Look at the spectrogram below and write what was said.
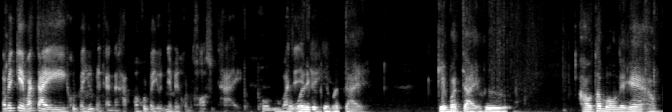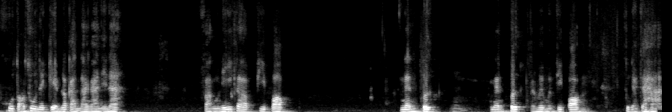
ก็เป็นเกมวัดใจคุณประยุทธ์เหมือนกันนะครับ เพราะคุณประยุทธ์เนี่ยเป็นคนขอสุดท้าย ผมผมว่านี่คือเกมวัดใจ เกมวัดใจคือ เอาถ้ามองในแง่เอาคู่ต่อสู้ในเกมแล้วกันนะงานนี้นะ ฝั่งนี้ก็พี่ป๊อกแน่นปึกแน่นปึกแต่ไม่เหมือนพี่ป้อมทุกอย่างจะห่าง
